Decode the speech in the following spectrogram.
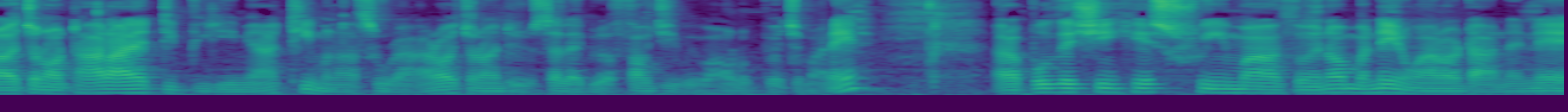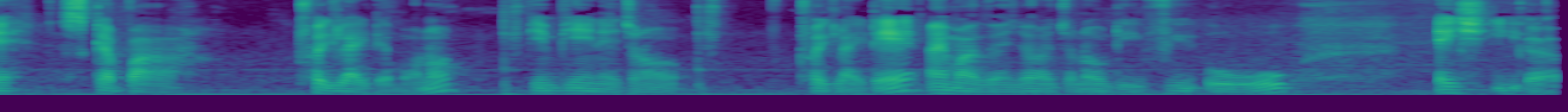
အဲကျွန်တော်ထားထားတဲ့ TP တွေများထိမလားဆိုတာကတော့ကျွန်တော်ဒီလိုဆက်လက်ပြီးတော့စောင့်ကြည့်ပေးပါအောင်လို့ပြောချင်ပါတယ်အဲတော့ position history မှာဆိုရင်တော့မနေ့ကတော့ဒါနည်းနည်း scalper trade လိုက်တယ်ပေါ့နော်ပြင်းပြင်းနဲ့ကျွန်တော် trade လိုက်တယ်အဲ့မှာဆိုရင်ကျွန်တော်ကျွန်တော်ဒီ VO HER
